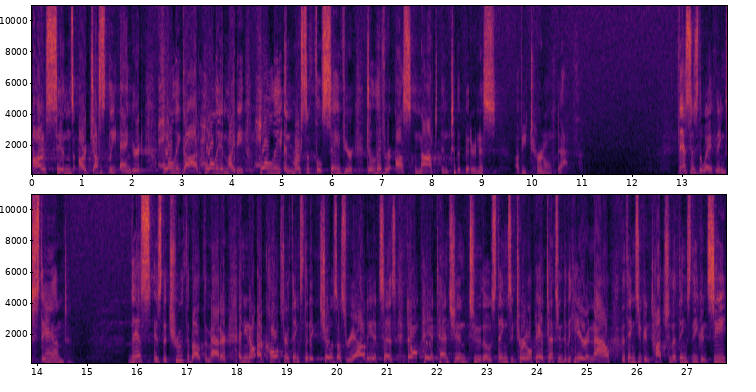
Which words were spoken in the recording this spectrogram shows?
our sins are justly angered, holy God, holy and mighty, holy and merciful Savior, deliver us not into the bitterness of eternal death. This is the way things stand. This is the truth about the matter. And you know, our culture thinks that it shows us reality. It says, don't pay attention to those things eternal. Pay attention to the here and now, the things you can touch and the things that you can see.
